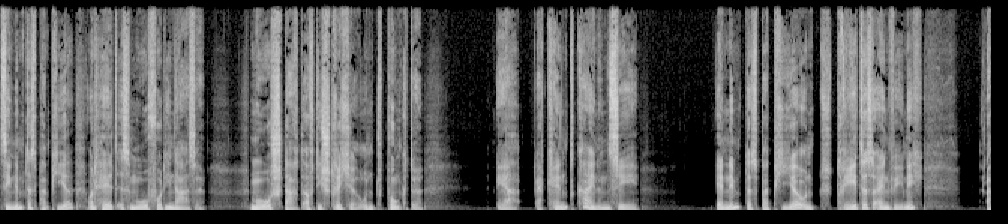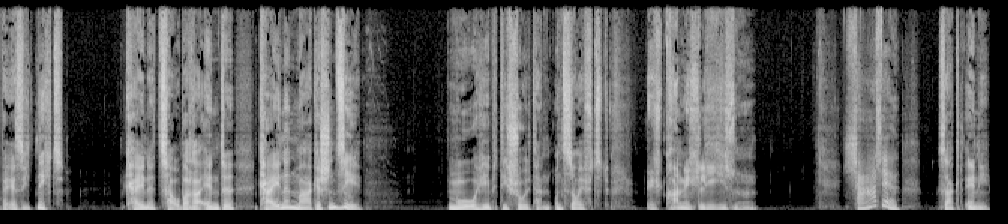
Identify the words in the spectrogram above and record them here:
Sie nimmt das Papier und hält es Mo vor die Nase. Mo starrt auf die Striche und Punkte. Er erkennt keinen See. Er nimmt das Papier und dreht es ein wenig, aber er sieht nichts. Keine Zaubererente, keinen magischen See. Mo hebt die Schultern und seufzt. Ich kann nicht lesen. Schade, sagt Annie.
